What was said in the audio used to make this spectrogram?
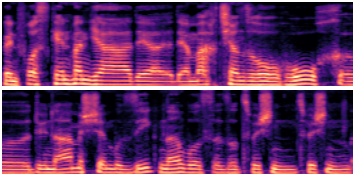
Ben Frost kennt man ja, der, der macht schon so hoch äh, dynamische Musik, ne, wo es so zwischen, zwischen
